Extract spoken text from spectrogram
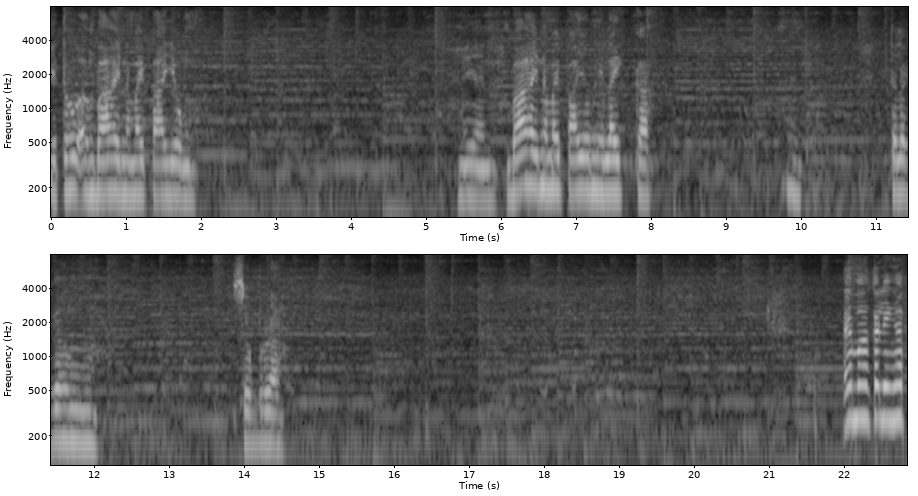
Ito ang bahay na may payong. Ayan. Bahay na may payong ni Laika. Ayan. Talagang sobra. Ay mga kalingap,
